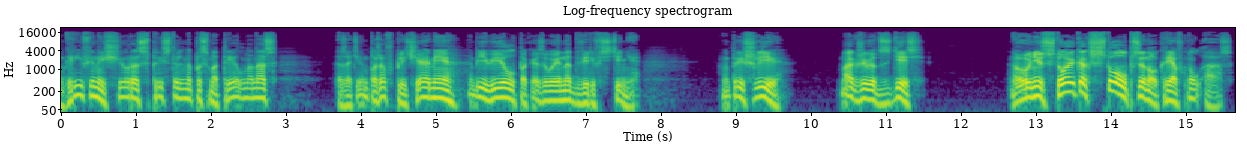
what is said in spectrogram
Гриффин еще раз пристально посмотрел на нас, а затем, пожав плечами, объявил, показывая на дверь в стене. «Мы пришли. Маг живет здесь». «Ну, не стой, как столб, сынок!» — рявкнул Ас.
